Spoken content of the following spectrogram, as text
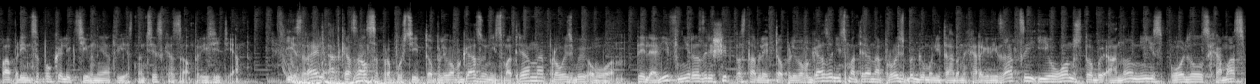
по принципу коллективной ответственности, сказал президент. Израиль отказался пропустить топливо в газу, несмотря на просьбы ООН. Тель-Авив не разрешит поставлять топливо в газу, несмотря на просьбы гуманитарных организаций и ООН, чтобы оно не использовалось Хамас,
